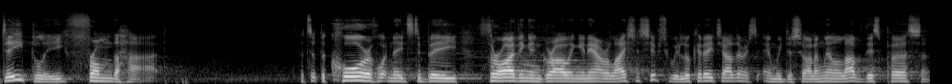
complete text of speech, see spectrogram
deeply from the heart. It's at the core of what needs to be thriving and growing in our relationships. We look at each other and we decide, I'm going to love this person.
